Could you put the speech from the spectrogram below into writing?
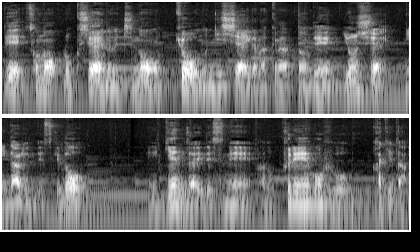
でその6試合のうちの今日の2試合がなくなったので4試合になるんですけど現在ですねあのプレーオフをかけた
